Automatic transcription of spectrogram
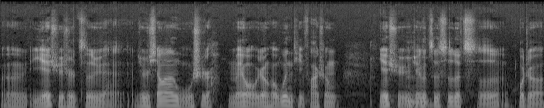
嗯，也许是资源，就是相安无事啊，没有任何问题发生。也许这个自私的词，或者，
